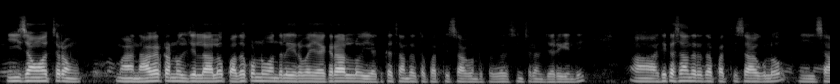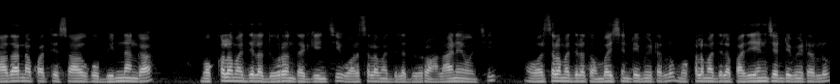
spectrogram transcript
ఈ సంవత్సరం మా నాగర్ కర్నూలు జిల్లాలో పదకొండు వందల ఇరవై ఎకరాల్లో ఈ అధిక సాంద్రత పత్తి సాగును ప్రదర్శించడం జరిగింది. అధిక సాంద్రత పత్తి సాగులో ఈ సాధారణ పత్తి సాగుకు భిన్నంగా మొక్కల మధ్యలో దూరం తగ్గించి వరుసల మధ్యలో దూరం అలానే ఉంచి వరుసల మధ్యలో తొంభై సెంటీమీటర్లు మొక్కల మధ్యలో పదిహేను సెంటీమీటర్లు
